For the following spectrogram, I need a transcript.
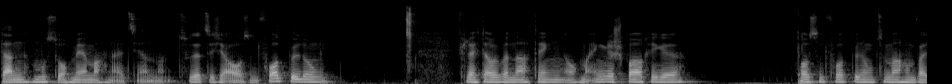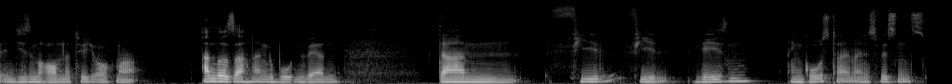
dann musst du auch mehr machen als die anderen. Zusätzliche Aus- und Fortbildung, vielleicht darüber nachdenken, auch mal englischsprachige Aus- und Fortbildung zu machen, weil in diesem Raum natürlich auch mal andere Sachen angeboten werden. Dann viel, viel lesen. Ein Großteil meines Wissens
